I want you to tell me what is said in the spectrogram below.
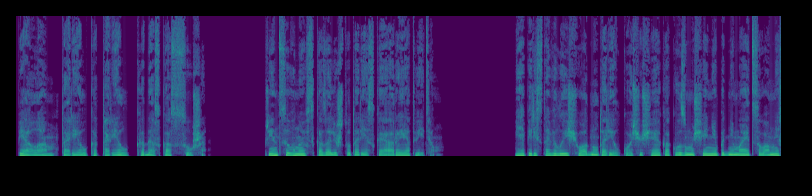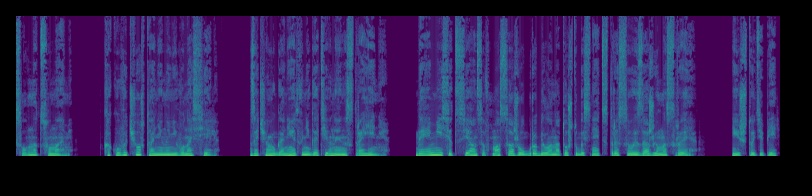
Пиала, тарелка, тарелка, доска с суши. Принцы вновь сказали что-то резкое, а Рэй ответил. Я переставила еще одну тарелку, ощущая, как возмущение поднимается во мне словно цунами. Какого чёрта они на него насели? Зачем вгоняют в негативное настроение? Да я месяц сеансов массажа угробила на то, чтобы снять стрессовые зажимы с Рэя. И что теперь?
